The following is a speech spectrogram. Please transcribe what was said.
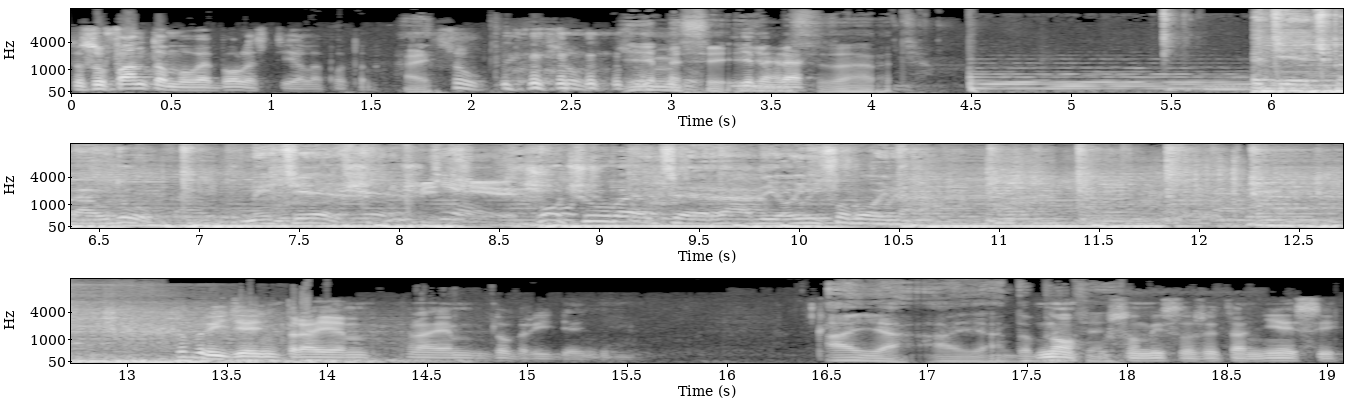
To sú fantomové bolesti, ale potom. Hej. Sú, sú. ideme si, ideme, ideme si zahrať. Vedieť pravdu? My tiež. My tiež. Počúvajte Rádio Infovojna. Dobrý deň, prajem, prajem, dobrý deň. Aj ja, aj ja. Dobrý no, deň. už som myslel, že tam nie si.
